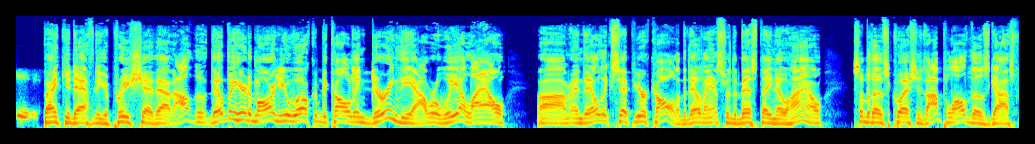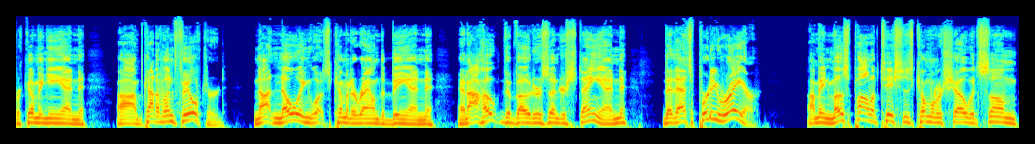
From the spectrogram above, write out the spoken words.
you. Thank you, Daphne. Appreciate that. I'll, they'll be here tomorrow, and you're welcome to call in during the hour. We allow, um, and they'll accept your call, but they'll answer the best they know how. Some of those questions, I applaud those guys for coming in um, kind of unfiltered, not knowing what's coming around the bend. And I hope the voters understand that that's pretty rare. I mean, most politicians come on a show with some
